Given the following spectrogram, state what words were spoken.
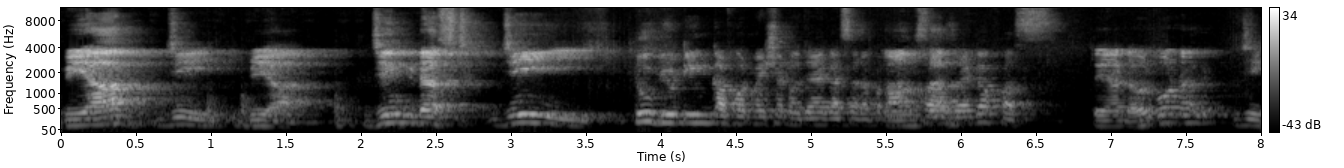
बीआर जी। बीआर जिंक डस्ट जी। टू ब्यूटीन का फॉर्मेशन हो जाएगा सर अपना हाँ, आंसर सर। हो जाएगा फ़र्स्ट तो यहाँ डबल बॉन्ड आ गया? जी।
